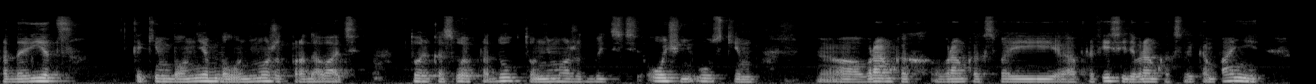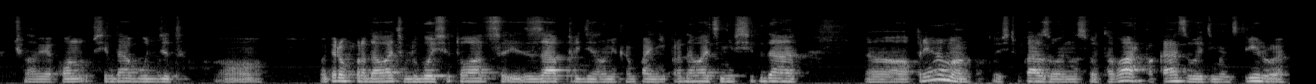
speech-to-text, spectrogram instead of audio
продавец, каким бы он ни был, он не может продавать только свой продукт, он не может быть очень узким э, в рамках, в рамках своей э, профессии или в рамках своей компании человек. Он всегда будет, во-первых, продавать в любой ситуации за пределами компании. Продавать не всегда Э, прямо, то есть указывая на свой товар, показывая, демонстрируя,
